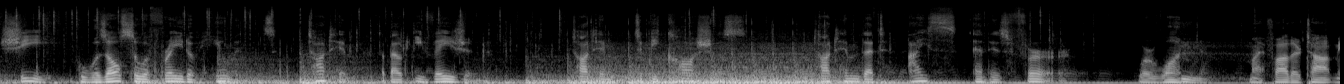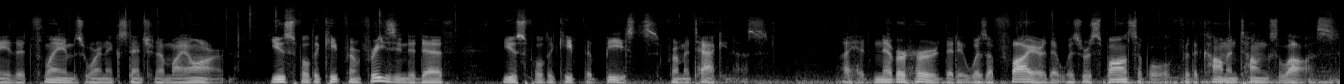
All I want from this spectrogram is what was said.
She, who was also afraid of humans, taught him about evasion, taught him to be cautious, taught him that ice and his fur were one. Hmm. My father taught me that flames were an extension of my arm, useful to keep from freezing to death useful to keep the beasts from attacking us. I had never heard that it was a fire that was responsible for the common tongue's loss.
